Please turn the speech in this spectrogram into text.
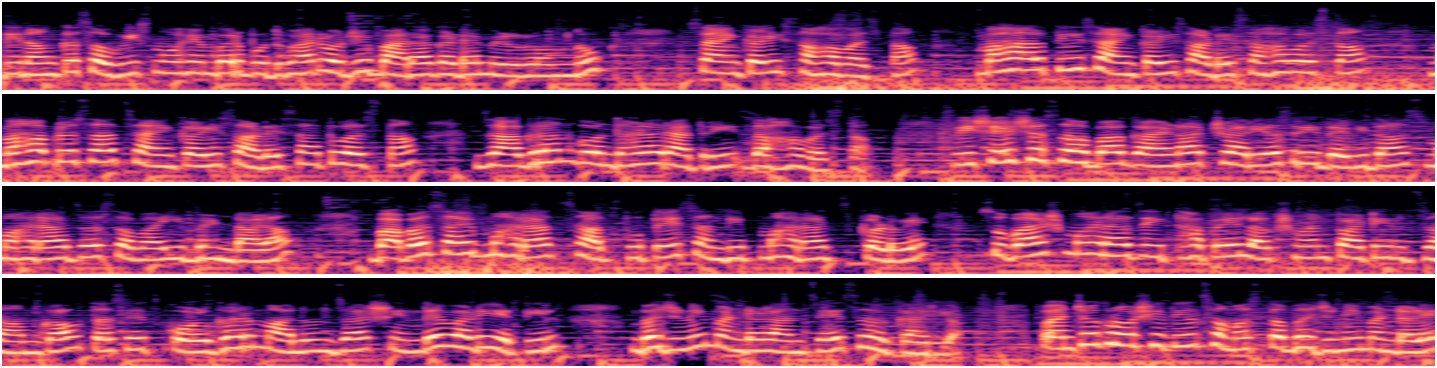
दिनांक सव्वीस नोव्हेंबर बुधवार रोजी बारा गाड्या मिरवणूक सायंकाळी सहा वाजता. महाआरती सायंकाळी साडेसहा वाजता. महाप्रसाद सायंकाळी साडेसात वाजता जागरण गोंधळ रात्री दहा वाजता. विशेष सहभाग गायनाचार्य श्री देविदास महाराज सवाई भेंडाळा बाबासाहेब महाराज सातपुते संदीप महाराज कडवे सुभाष महाराज इथापे लक्ष्मण पाटील जामगाव तसेच कोळघर मालुंजा शिंदेवाडी येथील भजनी मंडळांचे सहकार्य. पंचक्रोशीतील समस्त भजनी मंडळे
